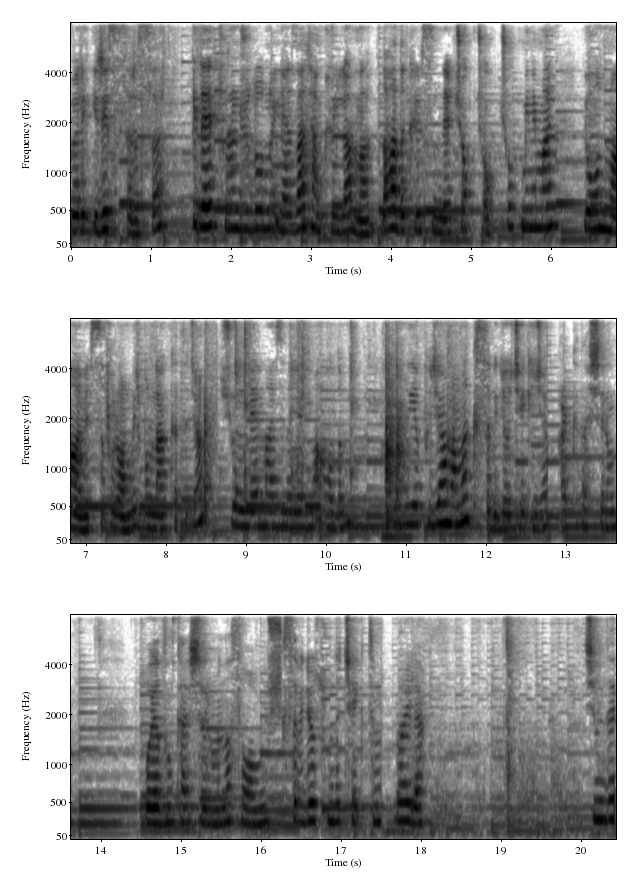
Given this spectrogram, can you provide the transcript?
böyle iris sarısı. Bir de turunculuğunu ya zaten küllü ama daha da kırsın diye çok çok çok minimal yoğun mavi 011 bundan katacağım. Şöyle malzemelerimi aldım. Bunu yapacağım ama kısa video çekeceğim. Arkadaşlarım boyadım kaşlarımı nasıl olmuş? Kısa videosunu da çektim. Böyle. Şimdi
